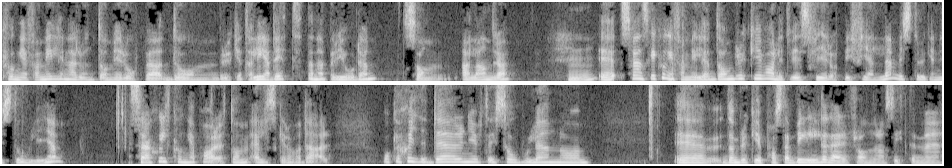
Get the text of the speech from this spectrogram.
kungafamiljerna runt om i Europa de brukar ta ledigt den här perioden som alla andra. Mm. Eh, svenska kungafamiljen de brukar ju vanligtvis fira upp i fjällen vid stugan i Storlien. Särskilt kungaparet, de älskar att vara där. Åka skidor, njuta i solen och eh, de brukar ju posta bilder därifrån när de sitter med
